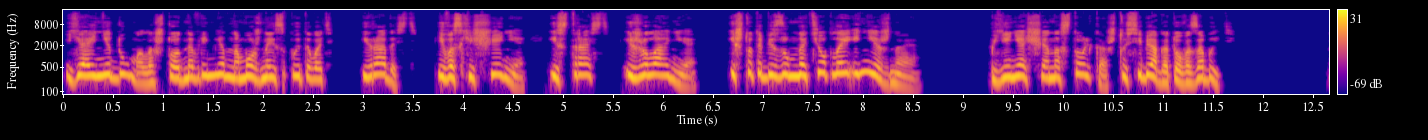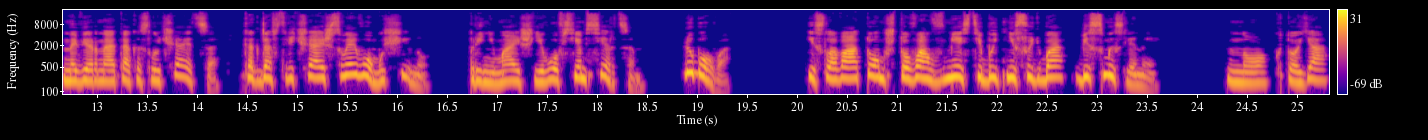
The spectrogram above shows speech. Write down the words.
Я и не думала, что одновременно можно испытывать и радость, и восхищение, и страсть, и желание, и что-то безумно теплое и нежное, пьянящее настолько, что себя готова забыть. Наверное, так и случается, когда встречаешь своего мужчину, принимаешь его всем сердцем, любого. И слова о том, что вам вместе быть не судьба, бессмысленны. Но кто я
